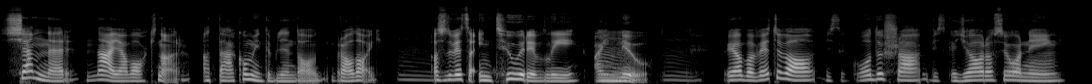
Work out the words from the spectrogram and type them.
Känner när jag vaknar att det här kommer inte bli en dag, bra dag. Mm. Alltså du vet så här, intuitively I Mm. knew. Mm. Och jag bara, vet du vad? Vi ska gå och duscha, vi ska göra oss i ordning.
